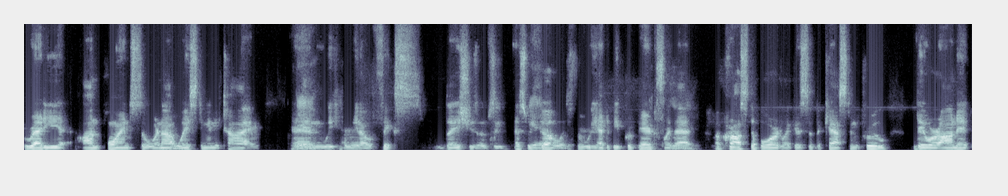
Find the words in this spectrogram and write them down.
ready on point so we're not mm-hmm. wasting any time and yeah. we can you know fix the issues as we as we yeah. go. And so we had to be prepared Absolutely. for that across the board. Like I said, the cast and crew they were on it,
